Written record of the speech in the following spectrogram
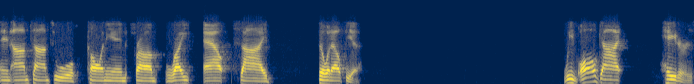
and I'm Tom Toole calling in from right outside Philadelphia. We've all got haters,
